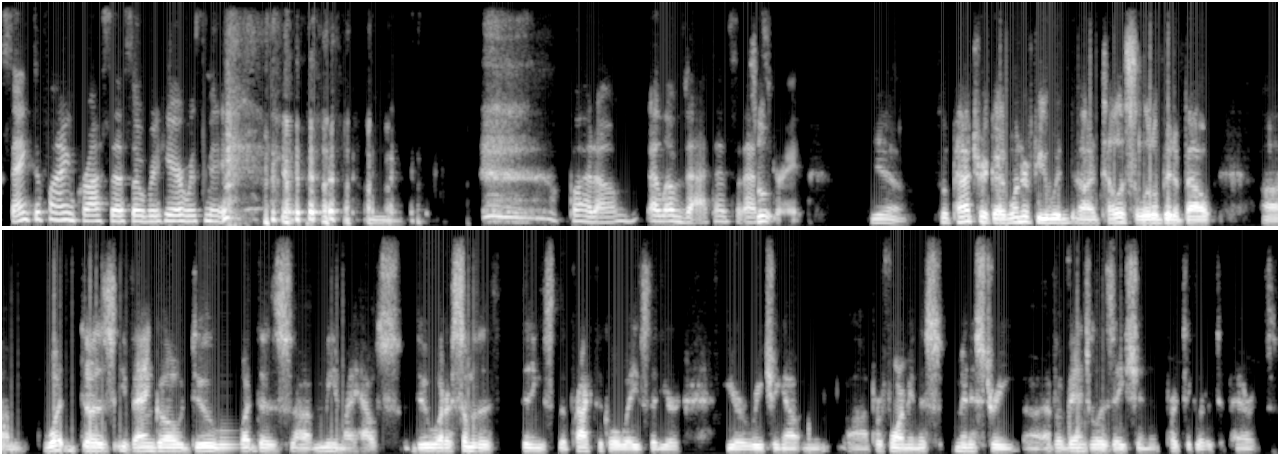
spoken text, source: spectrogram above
sanctifying process over here with me. But um, I love that. That's that's So- great. Yeah. So Patrick, I wonder if you would uh, tell us a little bit about um, what does Evango do? What does uh, me and my house do? What are some of the things, the practical ways that you're you're reaching out and uh, performing this ministry uh, of evangelization, particularly to parents?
